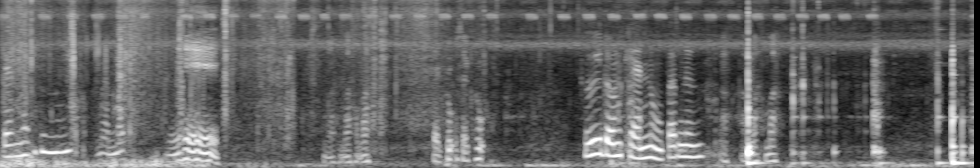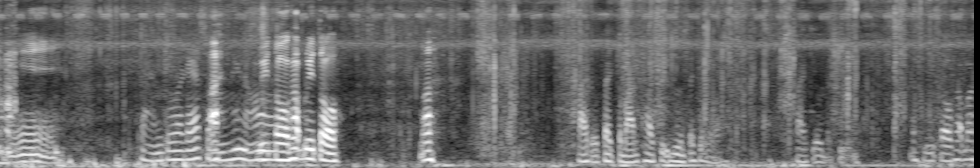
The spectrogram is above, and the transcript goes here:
เป็นไหมเป็นไหมแม่นไหมนี่ มามามาใส่ครุใส่ครุ เฮ้ยโดนแขนหนูแป๊บนึงอะเอามามานี่สามตัวแล้วสองให้น้องลุยต่อครับลุยต่อมาถ่ายตัวใส่กระบาลถ่ายจุดยืนไปเฉยๆถ่ายเกี่ยวกับจุดมาลุยต่อครับมา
